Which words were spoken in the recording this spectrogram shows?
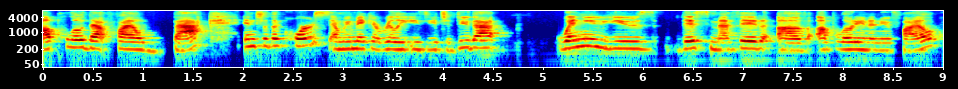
upload that file back into the course and we make it really easy to do that. When you use this method of uploading a new file,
